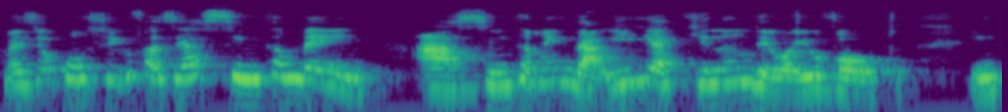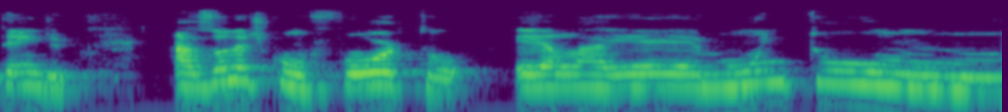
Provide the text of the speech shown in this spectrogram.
mas eu consigo fazer assim também. Ah, assim também dá. E aqui não deu, aí eu volto. Entende? A zona de conforto, ela é muito hum,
